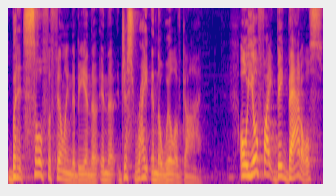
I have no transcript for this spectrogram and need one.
but it's so fulfilling to be in the in the just right in the will of God. Oh, you'll fight big battles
